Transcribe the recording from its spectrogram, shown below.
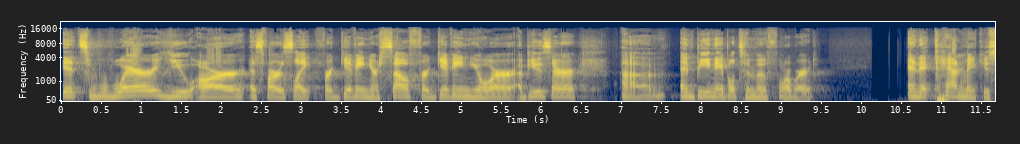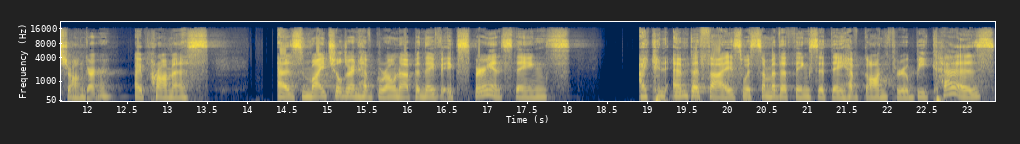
it's where you are as far as like forgiving yourself, forgiving your abuser, um, and being able to move forward. And it can make you stronger. I promise. As my children have grown up and they've experienced things I can empathize with some of the things that they have gone through because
